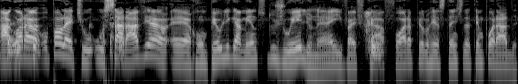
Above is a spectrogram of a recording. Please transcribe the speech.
Agora, o Paulette, o, o Saravia é, rompeu ligamentos do joelho, né? E vai ficar fora pelo restante da temporada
